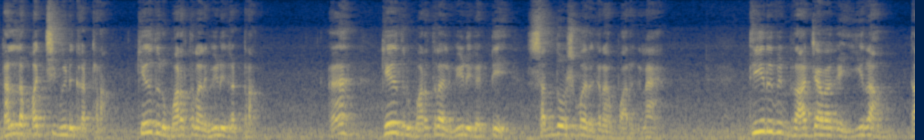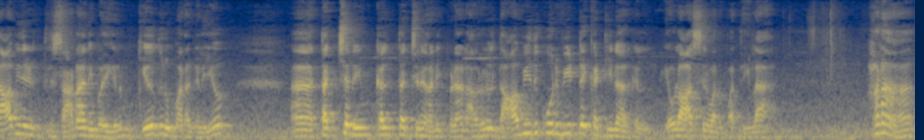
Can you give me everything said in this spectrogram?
நல்ல மச்சி வீடு கட்டுறான். கேதுரு மரத்தினால் வீடு கட்டுறான். ஆ? கேதுரு மரத்தினால் வீடு கட்டி சந்தோஷமாக இருக்கிறான் பாருங்களேன். தீருவின் ராஜாவாக ஈராம் தாவீதத்தில் சாணாதிபதிகளும் கேதுரு மரங்களையும் தச்சனையும் கல் தச்சனையும் அனுப்பினார் அவர்கள் தாவீதுக்கு ஒரு வீட்டை கட்டினார்கள். எவ்வளோ ஆசீர்வாதம் பார்த்தீங்களா? ஆனால்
